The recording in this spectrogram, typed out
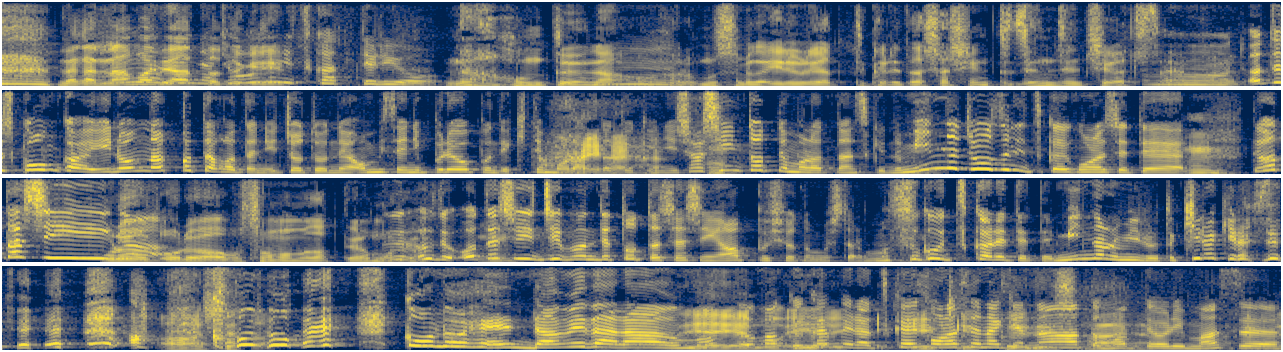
だから生で会った時にに。使ってるよなあ、本当よな。わかる。娘がいろいろやってくれた写真と全然違ってたよ。うん、私今回いろんな方々にちょっとねお店にプレオープンで来てもらった時に写真撮ってもらったんですけど、みんな上手に使いこなしてて、ん。で私が俺は、俺はそのままだったよ、私自分で撮った写真アップしようと思したらもうすごい疲れててみんなの見るとキラキラしてて。あ あこの辺この辺ダメだなうまもういいよくカメラ使いこなせなきゃなと思っております。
